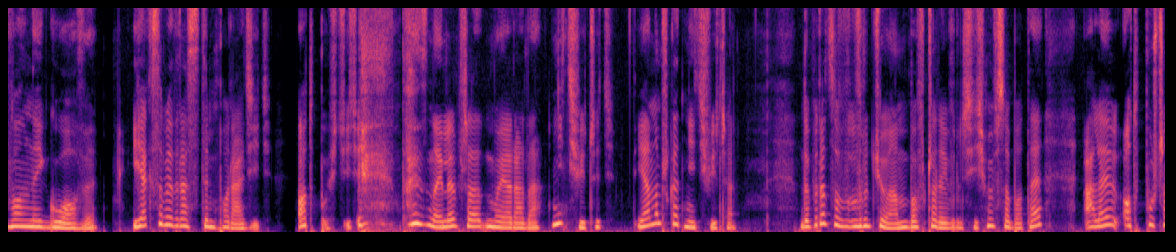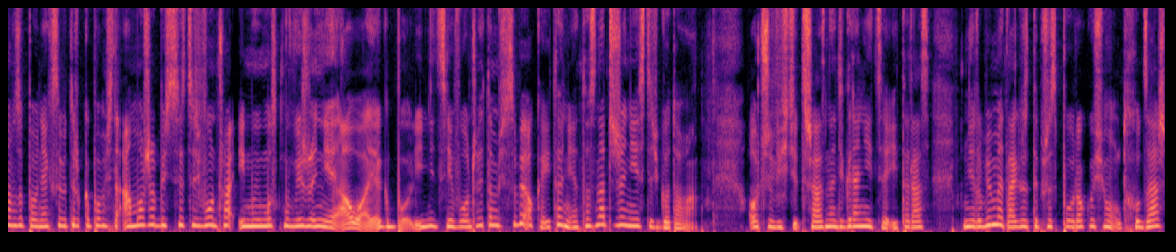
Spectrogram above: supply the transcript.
wolnej głowy. I jak sobie teraz z tym poradzić? Odpuścić. To jest najlepsza moja rada. Nie ćwiczyć. Ja na przykład nie ćwiczę. Dopiero co wróciłam, bo wczoraj wróciliśmy w sobotę, ale odpuszczam zupełnie, jak sobie tylko pomyślę, a może byś sobie coś włączyła i mój mózg mówi, że nie, ała, jak boli, nic nie włączaj, to myślę sobie, okej, okay, to nie, to znaczy, że nie jesteś gotowa. Oczywiście, trzeba znać granice i teraz nie robimy tak, że ty przez pół roku się odchudzasz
